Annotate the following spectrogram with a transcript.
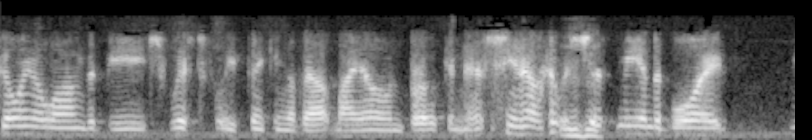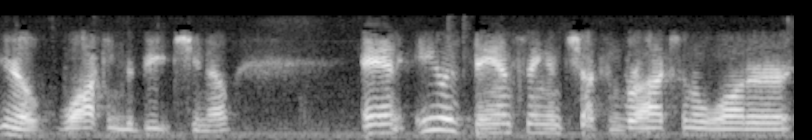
going along the beach, wistfully thinking about my own brokenness. You know, it was mm-hmm. just me and the boy, you know, walking the beach. You know, and he was dancing and chucking rocks in the water,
